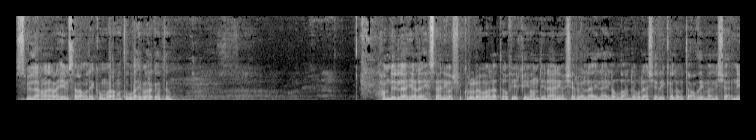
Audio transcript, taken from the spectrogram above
Bismillahirrahmanirrahim. Assalamualaikum warahmatullahi wabarakatuh. Alhamdulillah ala ihsani wa syukru lahu ala taufiqihi wa amtinani wa asyhadu an la ilaha illallah dahu la syarika lahu ta'ziman li sya'ni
